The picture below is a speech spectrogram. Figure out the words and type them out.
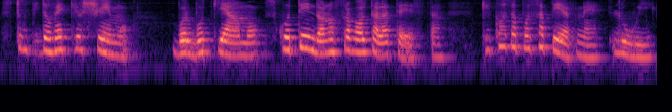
Stupido vecchio scemo, borbottiamo, scuotendo a nostra volta la testa. Che cosa può saperne lui?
